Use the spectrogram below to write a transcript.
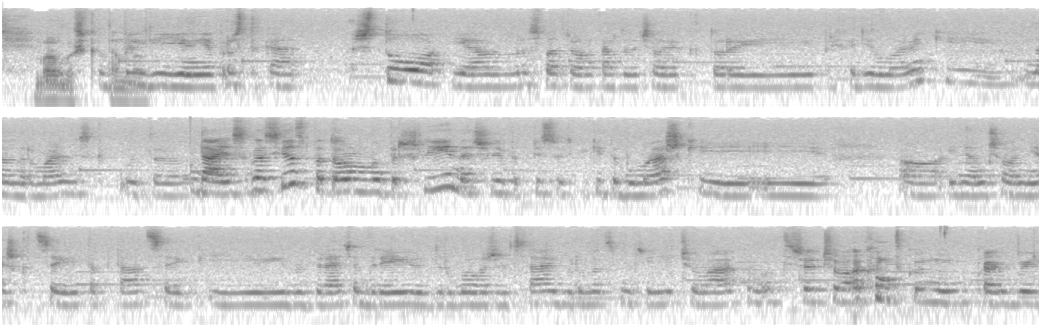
бабушка там. Блин, я просто такая, что я рассматривала каждого человека, который приходил новенький на нормальность какую-то. Да, я согласилась, потом мы пришли, начали подписывать какие-то бумажки, и, и я начала мешкаться и топтаться, и, и выбирать Андрею другого жильца, и говорю, вот смотри, чувак, вот еще чувак, он такой, ну, как бы,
